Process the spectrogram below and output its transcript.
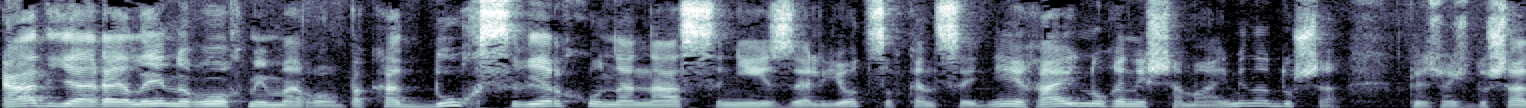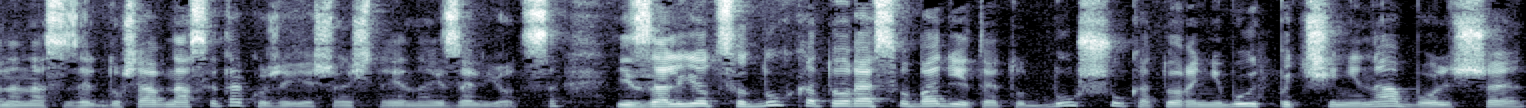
Ад ярелен рох мимаром, пока дух сверху на нас не изольется в конце дней, райну ганишама, именно душа. Значит, душа, на нас, душа в нас и так уже есть, значит, она изольется. Изольется дух, который освободит эту душу, которая не будет подчинена больше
